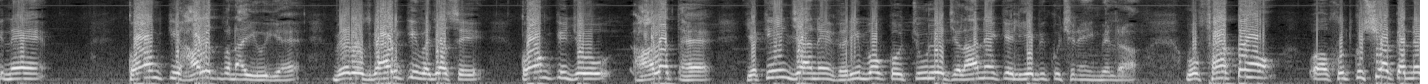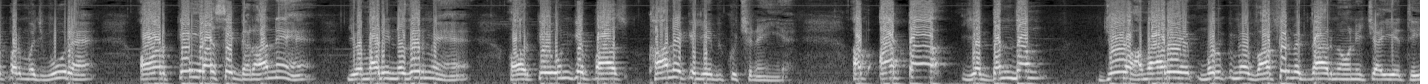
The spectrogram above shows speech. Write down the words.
ने कौम की हालत बनाई हुई है, बेरोज़गार की वजह से कौम की जो हालत है यकीन जाने गरीबों को चूल्हे जलाने के लिए भी कुछ नहीं मिल रहा। वो फाटों खुदकुशियाँ करने पर मजबूर हैं और कई ऐसे घराने हैं जो हमारी नज़र में हैं और कि उनके पास खाने के लिए भी कुछ नहीं है। अब आटा या गंदम जो हमारे मुल्क में वाफिर मकदार में होनी चाहिए थी,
